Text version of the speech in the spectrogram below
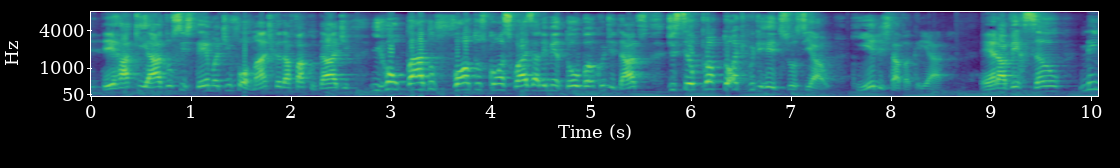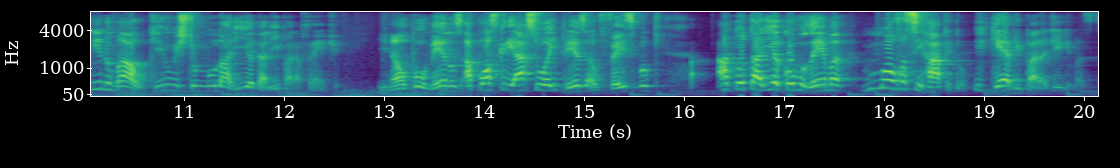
de ter hackeado o sistema de informática da faculdade e roubado fotos com as quais alimentou o banco de dados de seu protótipo de rede social, que ele estava a criar. Era a versão menino mal que o estimularia dali para frente. E não por menos, após criar sua empresa, o Facebook, adotaria como lema Mova-se rápido e quebre paradigmas.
